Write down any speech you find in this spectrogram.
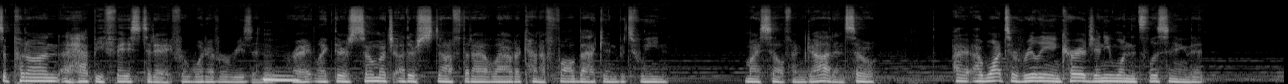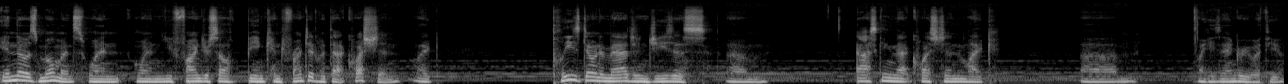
to put on a happy face today for whatever reason, right? Like there's so much other stuff that I allow to kind of fall back in between myself and God. And so I, I want to really encourage anyone that's listening that in those moments when when you find yourself being confronted with that question, like please don't imagine Jesus um, asking that question like um, like he's angry with you.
